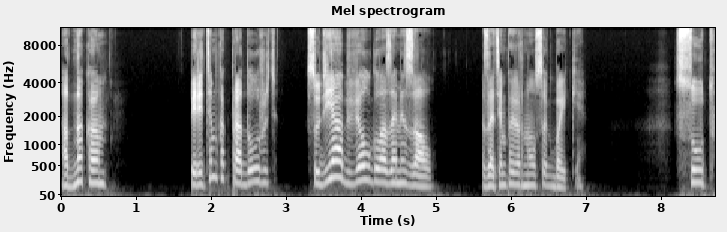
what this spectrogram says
Однако, перед тем, как продолжить, судья обвел глазами зал, затем повернулся к Бекке. Суд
